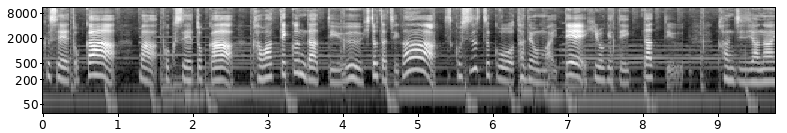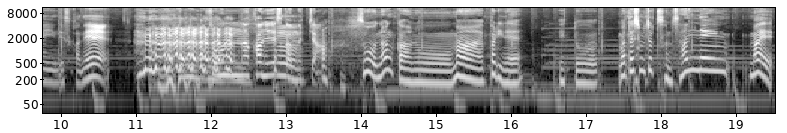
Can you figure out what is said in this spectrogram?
区政とかまあ、国政とか変わっていくんだっていう人たちが少しずつこう種をまいて広げていったっていう感じじゃないんですかね。そんな感じですか、うん、むっちゃん。そうなんかあのー、まあやっぱりねえっと私もちょっとその3年前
